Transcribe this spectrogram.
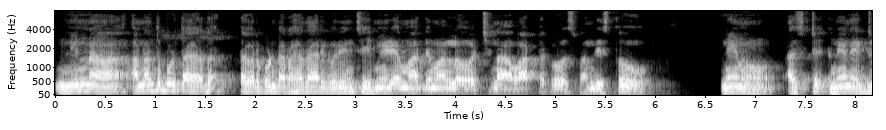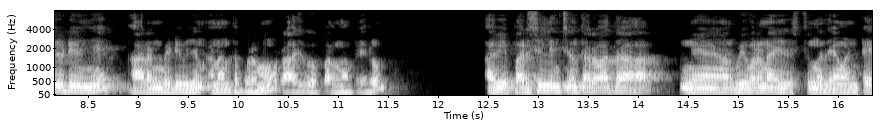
నిన్న అనంతపురం తగ తగరకుంట రహదారి గురించి మీడియా మాధ్యమాల్లో వచ్చిన వార్తకు స్పందిస్తూ నేను అసిస్ట నేను executive engineer RNB division Anantapuramu Rajagopal నా పేరు. అవి పరిశీలించిన తర్వాత నేను వివరణ ఇస్తున్నది ఏమంటే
